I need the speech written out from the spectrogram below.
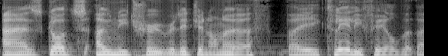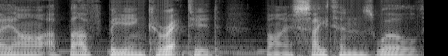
As God's only true religion on earth, they clearly feel that they are above being corrected by Satan's world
